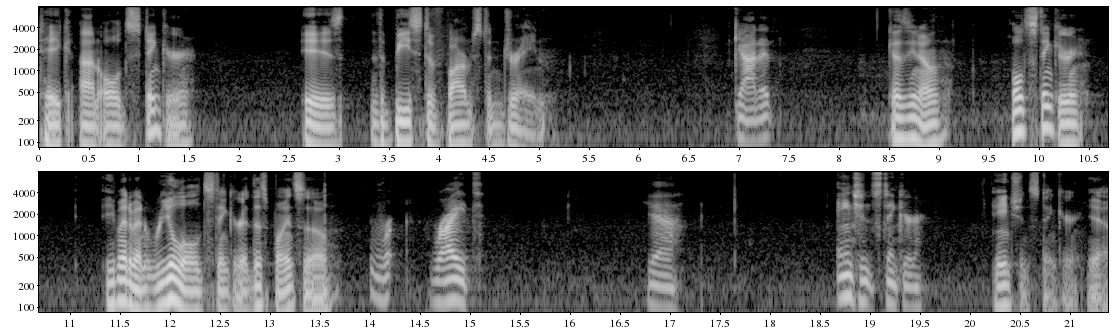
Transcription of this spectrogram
take on Old Stinker is the Beast of Barmston Drain. Got it. Because, you know, Old Stinker, he might have been real Old Stinker at this point, so R- right. Yeah. Ancient stinker. ancient Stinker, yeah.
